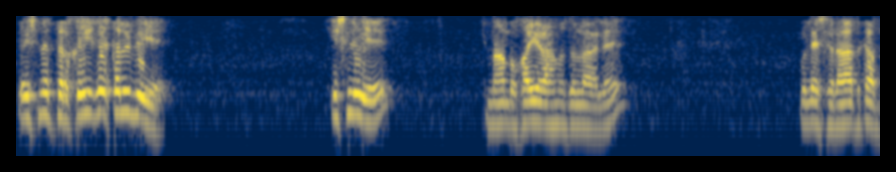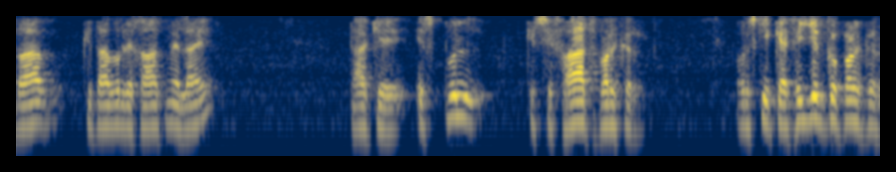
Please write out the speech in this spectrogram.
تو اس میں ترقی کے بھی ہے۔ اس لیے امام بخاری رحمۃ اللہ علیہ پولیس رات کا باب کتاب الرخات میں لائے تاکہ اس پل کی صفات پڑھ کر اور اس کی کیفیت کو پڑھ کر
